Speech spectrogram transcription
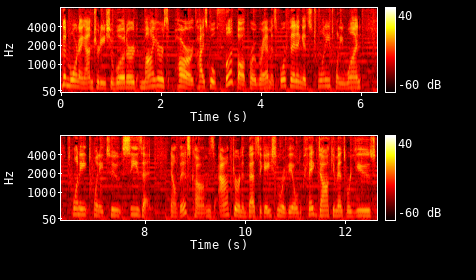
Good morning. I'm Tradisha Woodard. Myers Park High School football program is forfeiting its 2021 2022 season. Now, this comes after an investigation revealed fake documents were used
